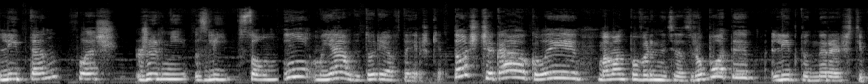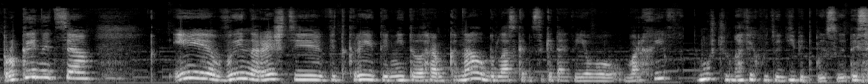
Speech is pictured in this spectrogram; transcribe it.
Ліптон, флеш жирні, злі, сом, і моя аудиторія в ТГшки. Тож чекаю, коли маман повернеться з роботи, Ліптон нарешті прокинеться. І ви нарешті відкриєте мій телеграм-канал. Будь ласка, не закидайте його в архів, тому що нафіг ви тоді підписуєтесь.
